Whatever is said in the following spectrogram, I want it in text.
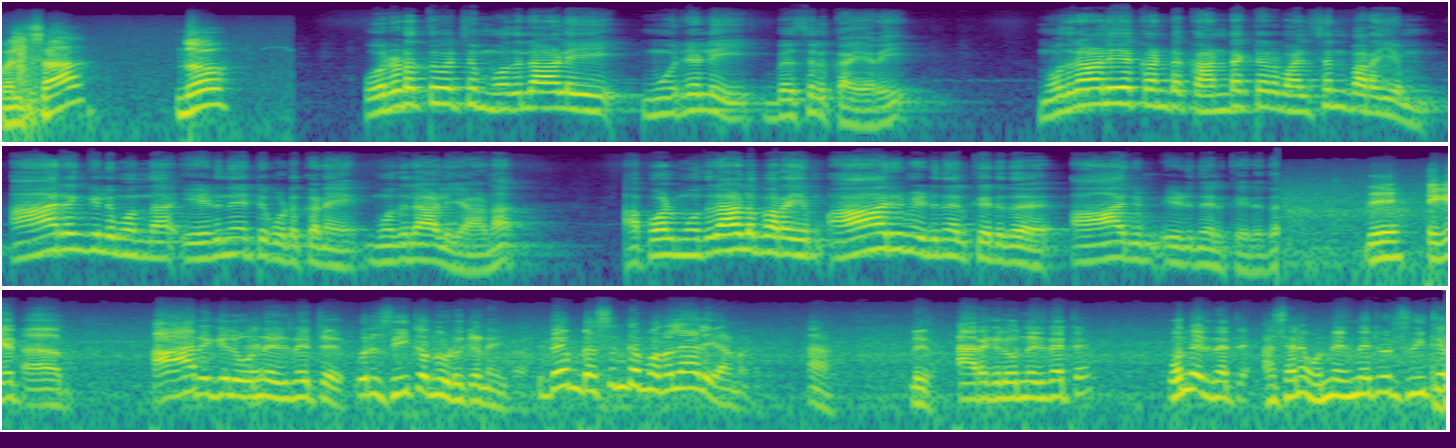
വത്സ? എന്തോ? ഒരിടത്ത് വെച്ച് മുതലാളി മുരളി ബസ്സിൽ കയറി. മുതലാളിയെ കണ്ട് കണ്ടക്ടർ വത്സൻ പറയും ആരെങ്കിലും ഒന്ന് എഴുന്നേറ്റ് കൊടുക്കണേ മുതലാളിയാണ്. അപ്പോൾ മുതലാളി പറയും ആരും എഴുന്നേൽക്കരുത് ആരും എഴുന്നേൽക്കരുത്. ആരെങ്കിലും ഒന്ന് എഴുന്നേറ്റ് ഒരു സീറ്റ് ഒന്ന് കൊടുക്കണേ. ഇദ്ദേഹം ബസിന്റെ മുതലാളിയാണ്. ആ, ആരെങ്കിലും ഒന്ന് എഴുന്നേറ്റ് ഒന്ന് എഴുന്നേറ്റ്. അശാനെ ഒന്ന് എഴുന്നേറ്റ് ഒരു സീറ്റ്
